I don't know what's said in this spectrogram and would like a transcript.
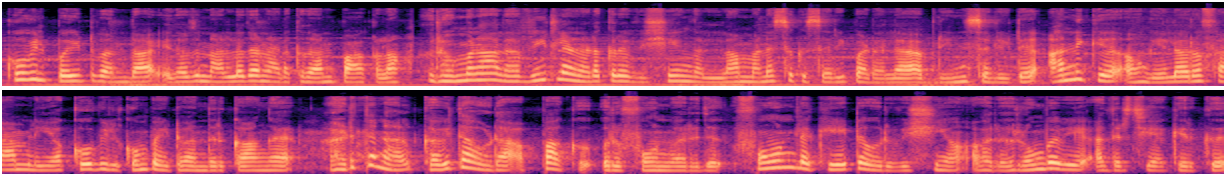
கோவில் போயிட்டு வந்தால் ஏதாவது நல்லதாக நடக்குதான்னு பார்க்கலாம். ரொம்ப நாளாக வீட்டில் நடக்கிற விஷயங்கள்லாம் மனசுக்கு சரிப்படலை அப்படின்னு சொல்லிட்டு அன்னைக்கு அவங்க எல்லாரும் ஃபேமிலியாக கோவிலுக்கும் போயிட்டு வந்திருக்காங்க. அடுத்த நாள் கவிதாவோட அப்பாவுக்கு ஒரு ஃபோன் வருது. ஃபோனில் கேட்ட ஒரு விஷயம் அவர் ரொம்பவே அதிர்ச்சியாக்கியிருக்கு.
